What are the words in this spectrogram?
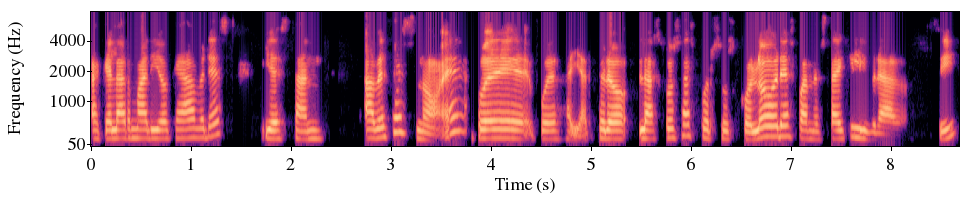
aquel armario que abres y están, a veces no, ¿eh? puede, puede fallar, pero las cosas por sus colores, cuando está equilibrado, ¿sí?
